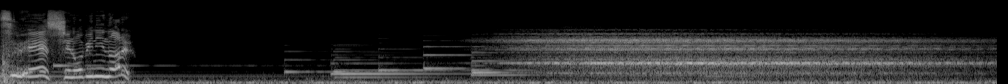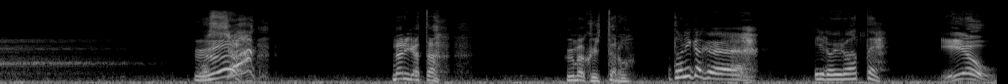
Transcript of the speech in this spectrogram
強え忍びになる。うわ何があった？うまくいったの？とにかくいろいろあって。いいよ！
